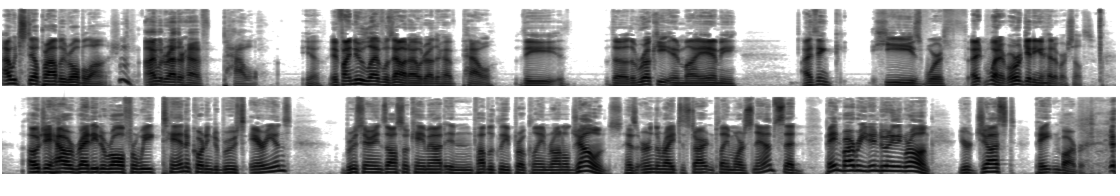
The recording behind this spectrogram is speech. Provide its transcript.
I would still probably roll Ballage. I would rather have Powell. yeah. If I knew Lev was out, I would rather have Powell. The the the rookie in Miami, I think he's worth uh, whatever. We're getting ahead of ourselves. OJ Howard ready to roll for week 10, according to Bruce Arians. Bruce Arians also came out and publicly proclaimed Ronald Jones has earned the right to start and play more snaps. Said, Peyton Barber, you didn't do anything wrong. You're just Peyton Barber.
